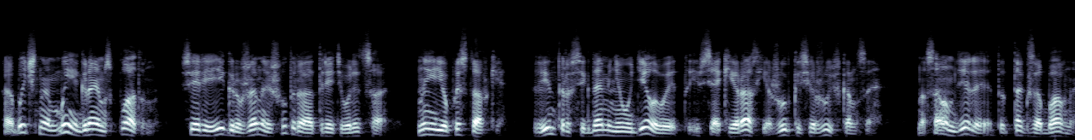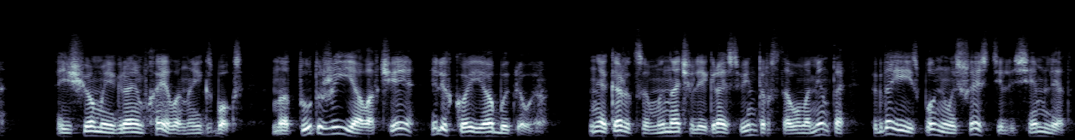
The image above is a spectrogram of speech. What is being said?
Обычно мы играем с Платон, серия игр в жанре шутера от третьего лица, на ее приставке. Винтер всегда меня уделывает, и всякий раз я жутко сержусь в конце. На самом деле это так забавно. Еще мы играем в Хейла на Xbox, но тут уже я ловчее и легко ее обыгрываю. Мне кажется, мы начали играть с Винтер с того момента, когда ей исполнилось 6 или 7 лет.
